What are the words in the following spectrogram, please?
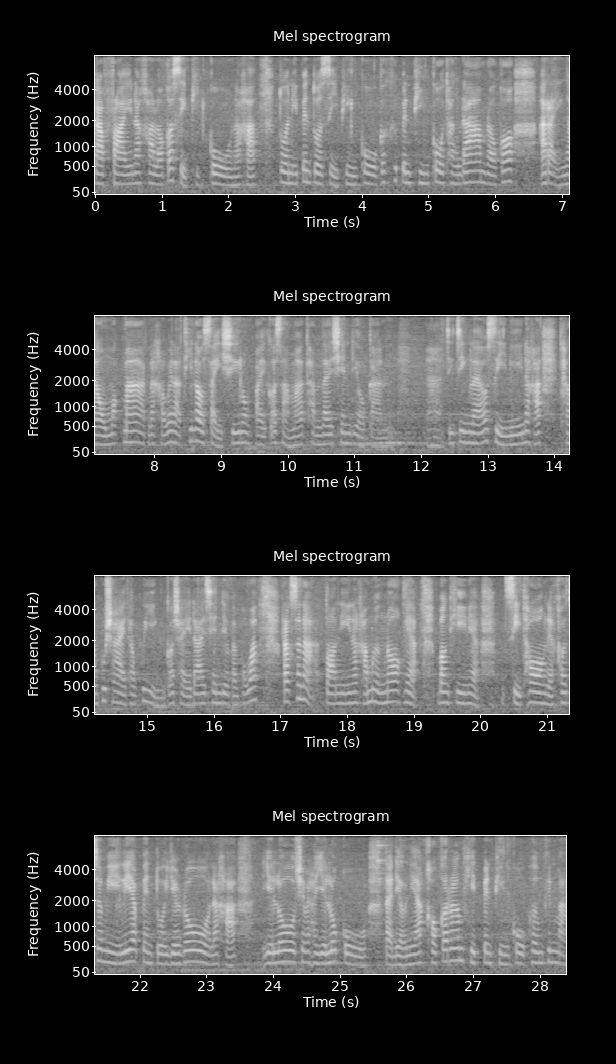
กาไฟนะคะ แล้วก็สีพิงโกนะคะ ตัวนี้เป็นตัวสีพิงโกก็คือเป็นพิงโกทางด้าม แล้วก็อะไรเงามากๆนะคะ เวลาที่เราใส่ชื่อลงไปก็สามารถทำได้เช่นเดียวกัน จริง ๆ แล้วสีนี้นะคะ ทั้งผู้ชายทั้งผู้หญิงก็ใช้ได้เช่นเดียวกัน เพราะว่าลักษณะตอนนี้นะคะเมืองนอกเนี่ยบางทีเนี่ยสีทองเนี่ยเขาจะมีเรียกเป็นตัวเยลโล่นะคะเยลโล่ใช่ไหมคะเยลโล่โกแต่เดี๋ยวนี้เขาก็เริ่มฮิตเป็นพิงโกเพิ่มขึ้นมา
